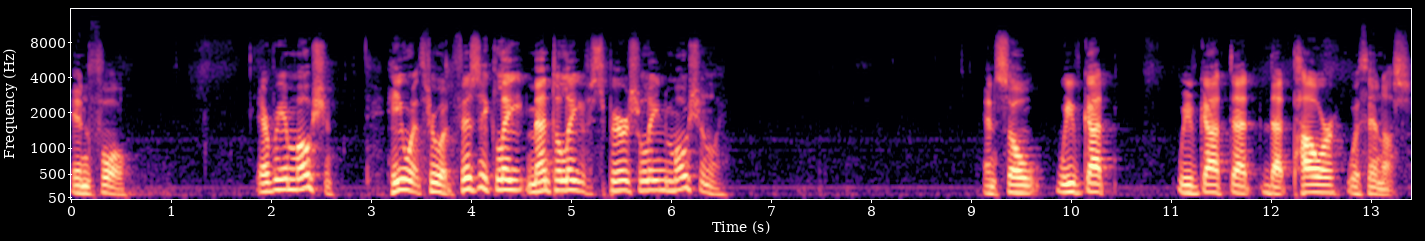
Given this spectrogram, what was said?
in full. Every emotion. He went through it physically, mentally, spiritually, and emotionally. And so we've got, we've got that, that power within us.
